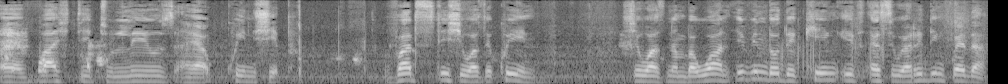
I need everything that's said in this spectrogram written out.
uh, Vashti to lose her queenship. Vashti, she was a queen. She was number one, even though the king, if as we are reading further,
